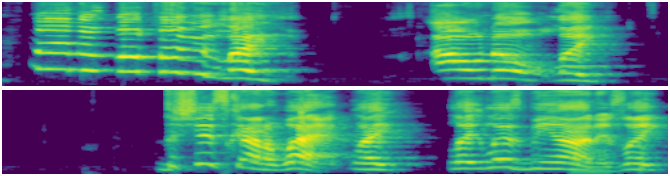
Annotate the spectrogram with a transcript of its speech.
man, this motherfucker, like, I don't know, like, the shit's kind of whack. Like, like, let's be honest. Like,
